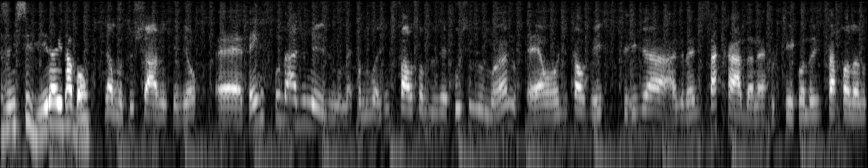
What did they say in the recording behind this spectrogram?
a gente se vira e dá bom. Não, muito chave, entendeu? É, tem dificuldade mesmo, né? Quando a gente fala sobre os recursos humanos, é onde talvez seja a grande sacada, né? Porque quando a gente está falando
